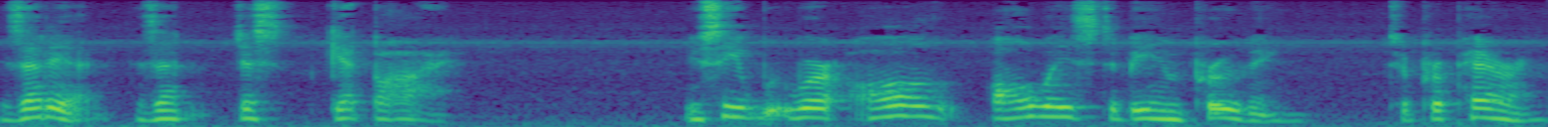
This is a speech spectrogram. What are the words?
Is that it? Is that just get by? You see, we're all always to be improving, to preparing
